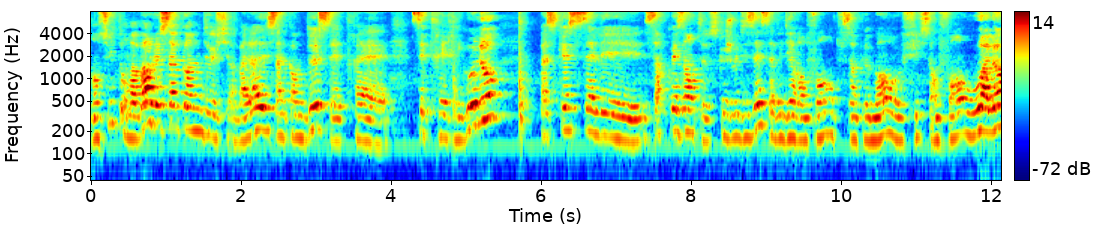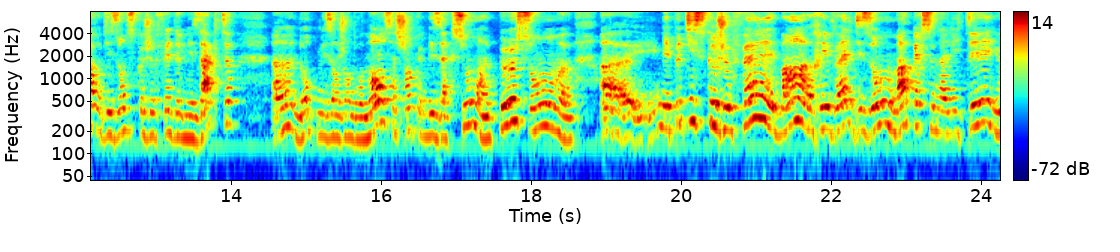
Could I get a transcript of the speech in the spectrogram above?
Ensuite, on va voir le 52. Ah ben là, le 52, c'est très, très rigolo parce que les, ça représente ce que je vous disais, ça veut dire enfant, tout simplement, fils, enfant, ou alors, disons, ce que je fais de mes actes, hein, donc mes engendrements, sachant que mes actions, un peu, sont, euh, euh, mes petits ce que je fais, eh ben, révèlent, disons, ma personnalité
